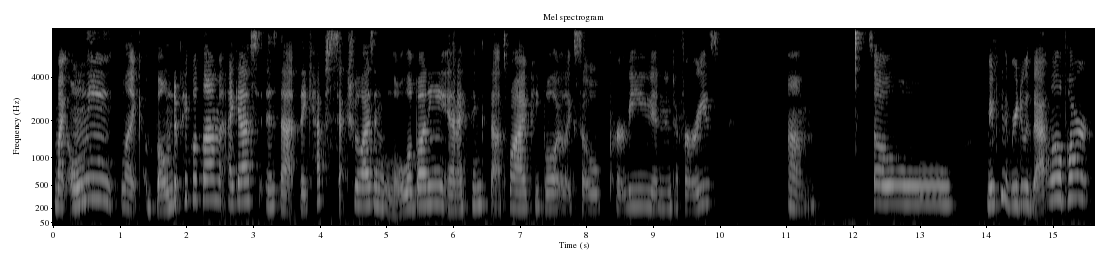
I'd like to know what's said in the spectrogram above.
My only like bone to pick with them, I guess, is that they kept sexualizing Lola Bunny, and I think that's why people are like so pervy and into furries. Um, so maybe redo that little part.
